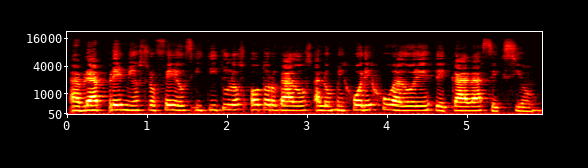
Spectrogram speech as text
Habrá premios, trofeos y títulos otorgados a los mejores jugadores de cada sección.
